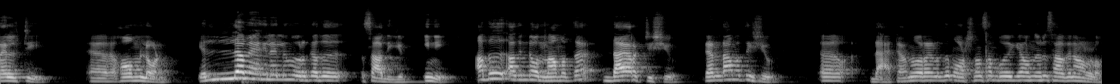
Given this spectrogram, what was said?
റെൽറ്റി ഹോം ലോൺ എല്ലാ മേഖലയിലും ഇവർക്കത് സാധിക്കും. ഇനി അത് അതിന്റെ ഒന്നാമത്തെ ഡയറക്റ്റ് ഇഷ്യൂ രണ്ടാമത്തെ ഇഷ്യൂ ഡാറ്റ എന്ന് പറയുന്നത് മോഷണം സംഭവിക്കാവുന്ന ഒരു സാധനമാണല്ലോ.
